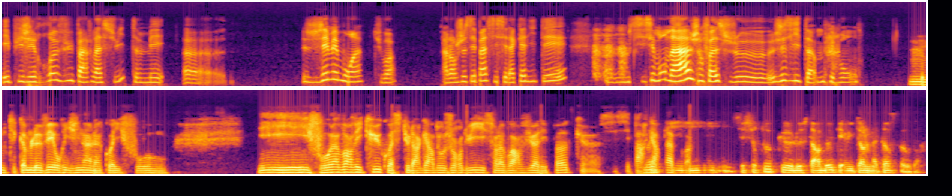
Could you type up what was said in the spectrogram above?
Et puis j'ai revu par la suite, mais euh, j'aimais moins, tu vois. Alors je sais pas si c'est la qualité ou si c'est mon âge, enfin je j'hésite, hein, mais bon. Hmm, c'est comme le V original, hein, quoi. Il faut, il faut l'avoir vécu, quoi. Si tu la regardes aujourd'hui sans l'avoir vu à l'époque, euh, c'est c'est pas Ouais, regardable, C'est surtout que le Starbucks à 8h le matin, c'est pas ouvert.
